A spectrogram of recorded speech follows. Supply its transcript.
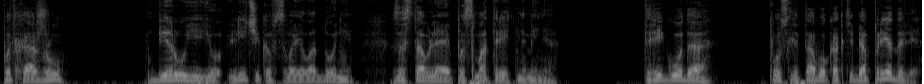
Подхожу, беру ее личико в свои ладони, заставляя посмотреть на меня. Три года после того, как тебя предали?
